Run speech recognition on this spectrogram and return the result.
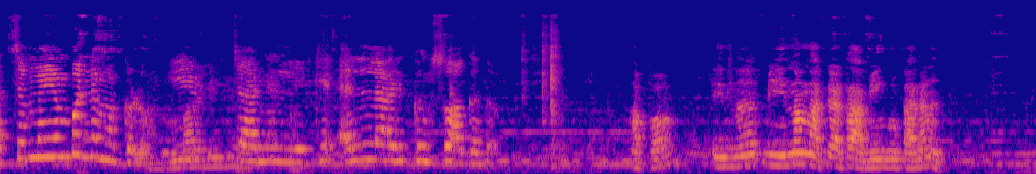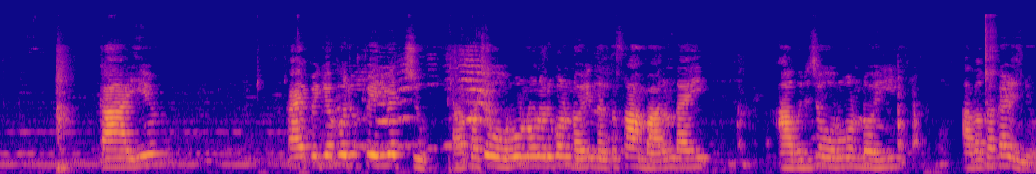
അച്ഛമ്മയും പൊന്നമക്കളും ഈ ചാനലിലേക്ക് എല്ലാവർക്കും സ്വാഗതം. അപ്പൊ ഇന്ന് മീൻ നന്നാക്കാട്ടാ മീൻ കൂട്ടാനാണ്. കായും കായപ്പയ്ക്കൊക്കെ ഒരു ഉപ്പേരി വെച്ചു. അതൊക്കെ ചോറ് കൊണ്ടുപോണവര് കൊണ്ടുപോയി. ഇന്നലത്തെ സാമ്പാറുണ്ടായി. അവർ ചോറ് കൊണ്ടുപോയി. അതൊക്കെ കഴിഞ്ഞു.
